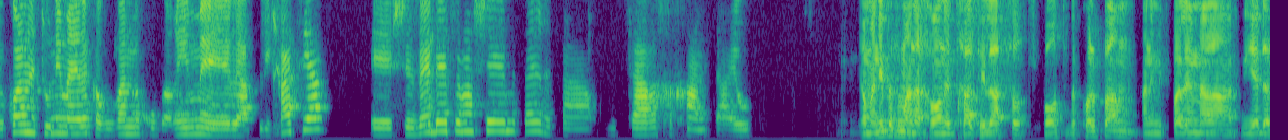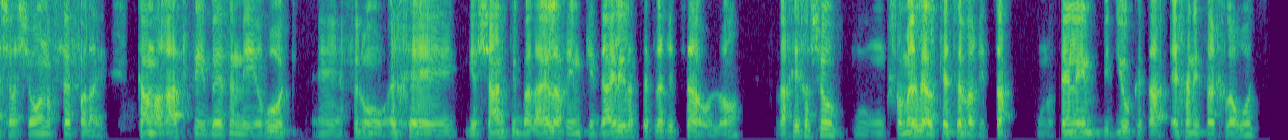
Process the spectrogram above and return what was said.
וכל הנתונים האלה כמובן מחוברים לאפליקציה, שזה בעצם מה שמתאר את המוצר החכם, את ה-IoT. גם אני בזמן האחרון התחלתי לעשות ספורט, וכל פעם אני מתפלא מהידע שהשעון נוסף עליי. כמה רצתי, באיזה מהירות, אפילו איך ישנתי בלילה, ואם כדאי לי לצאת לריצה או לא, והכי חשוב, הוא שומר לי על קצב הריצה. הוא נותן לי בדיוק את איך אני צריך לרוץ,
